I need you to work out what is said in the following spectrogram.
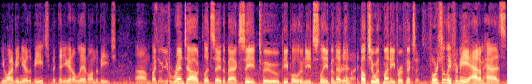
you want to be near the beach, but then you got to live on the beach. Um, but so you rent out, let's say, the back seat to people who need sleep, and that helps you with money for fixes. Fortunately for me, Adam has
